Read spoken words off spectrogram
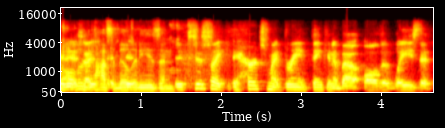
All is. the I- it- possibilities and it's just like it hurts my brain thinking about all the ways that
